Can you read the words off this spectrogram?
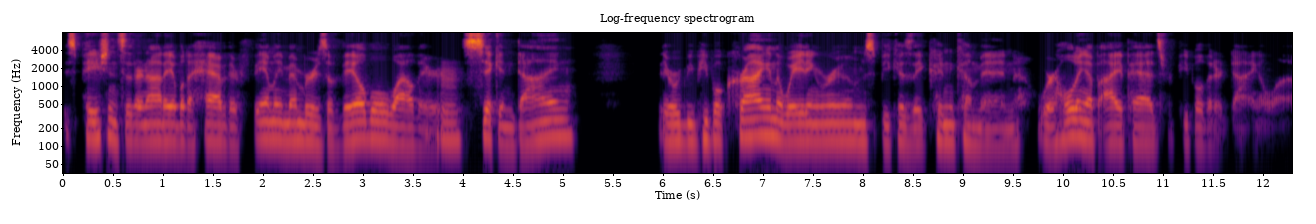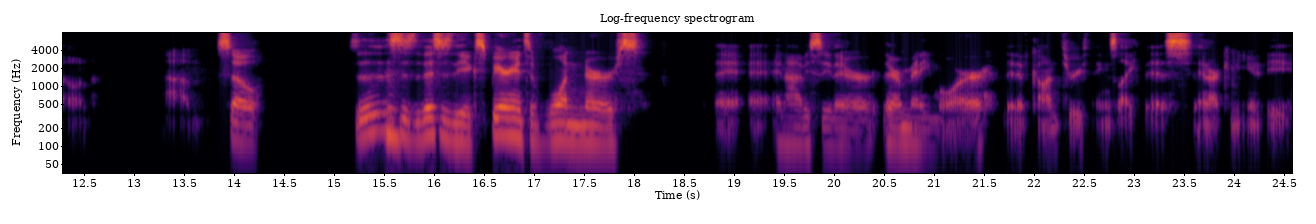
is patients that are not able to have their family members available while they're mm. sick and dying. There would be people crying in the waiting rooms because they couldn't come in. We're holding up iPads for people that are dying alone. Um, so, so this mm. is this is the experience of one nurse, and obviously there there are many more that have gone through things like this in our community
